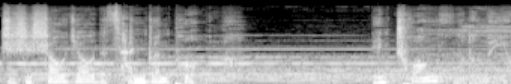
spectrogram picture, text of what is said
只是烧焦的残砖破瓦，连窗户都没有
